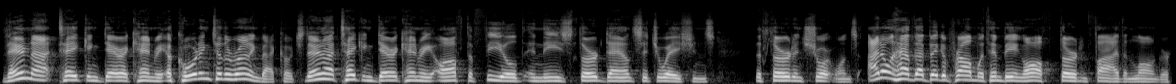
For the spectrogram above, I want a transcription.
they're not taking Derrick Henry, according to the running back coach, they're not taking Derrick Henry off the field in these third down situations, the third and short ones. I don't have that big a problem with him being off third and five and longer,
